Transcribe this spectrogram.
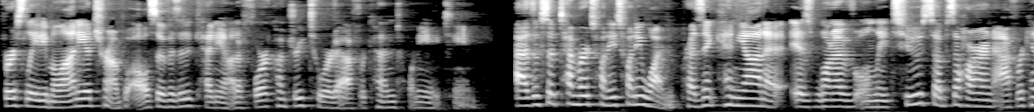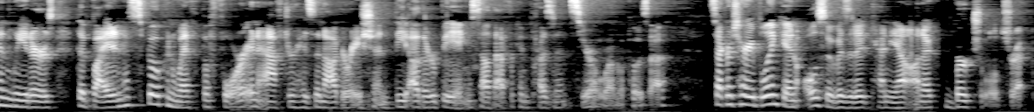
First Lady Melania Trump also visited Kenya on a four country tour to Africa in 2018. As of September 2021, President Kenyatta is one of only two sub Saharan African leaders that Biden has spoken with before and after his inauguration, the other being South African President Cyril Ramaphosa. Secretary Blinken also visited Kenya on a virtual trip.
